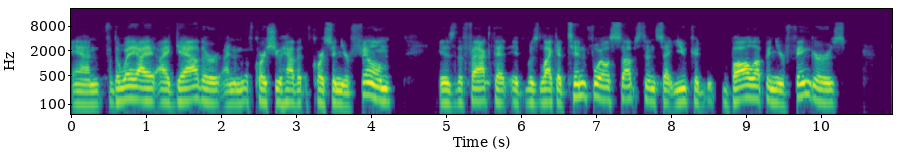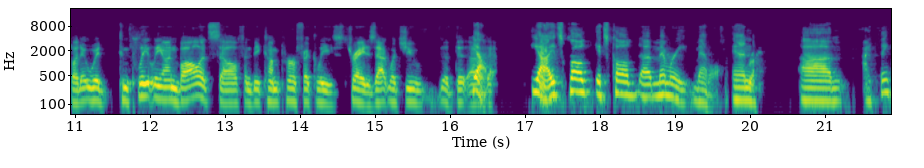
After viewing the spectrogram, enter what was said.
And for the way I, I gather, and of course you have it, of course, in your film, is the fact that it was like a tinfoil substance that you could ball up in your fingers, but it would completely unball itself and become perfectly straight. Is that what you? Uh, yeah. That, yeah, it's called it's called uh, memory metal, and right. um, I think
